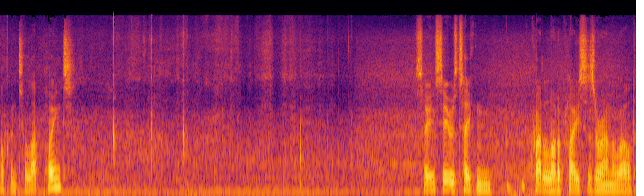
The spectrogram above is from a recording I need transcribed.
up until that point. So you can see it was taking quite a lot of places around the world.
